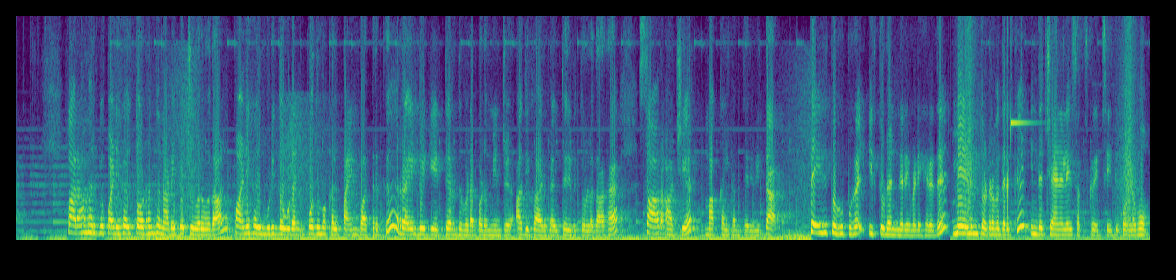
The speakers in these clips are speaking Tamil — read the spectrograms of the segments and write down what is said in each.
பராமரிப்பு பணிகள் தொடர்ந்து நடைபெற்று வருவதால் பணிகள் முடிந்தவுடன் பொதுமக்கள் பயன்பாட்டிற்கு ரயில்வே கேட் திறந்து விடப்படும் என்று அதிகாரிகள் தெரிவித்துள்ளதாக சார் ஆட்சியர் மக்களிடம் தெரிவித்தார். செய்தி தொகுப்புகள் இத்துடன் நிறைவடைகிறது. மேலும் தொடர்வதற்கு இந்த சேனலை சப்ஸ்கிரைப் செய்து கொள்ளவும்.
